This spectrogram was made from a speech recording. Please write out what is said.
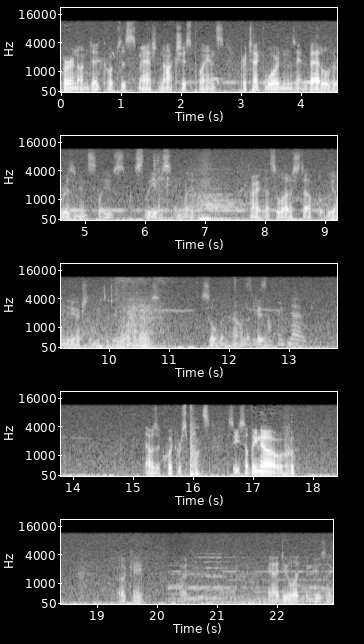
Burn undead corpses, smash noxious plants, protect wardens, and battle the Risen in slaves, sleeves inlet. Alright, that's a lot of stuff, but we only actually need to do one of those. Sylvan Hound, okay. something? No. That was a quick response. See something? No. okay. Yeah, I do like the music.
